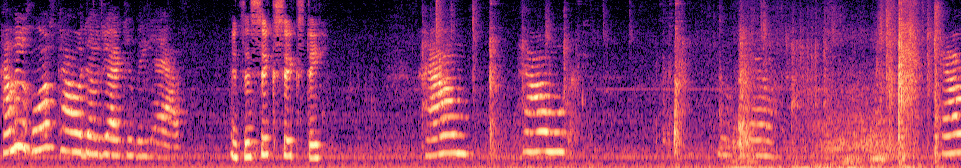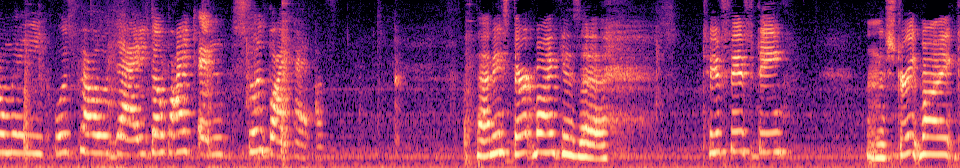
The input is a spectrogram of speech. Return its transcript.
how many horsepower does your actually have? It's a 660. How, how, how many horsepower does the bike and street bike have? Daddy's dirt bike is a 250 and the street bike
